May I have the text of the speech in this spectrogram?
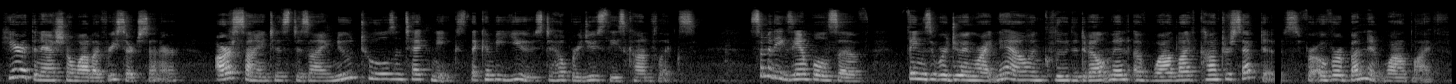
Here at the National Wildlife Research Center, our scientists design new tools and techniques that can be used to help reduce these conflicts. Some of the examples of things that we're doing right now include the development of wildlife contraceptives for overabundant wildlife.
